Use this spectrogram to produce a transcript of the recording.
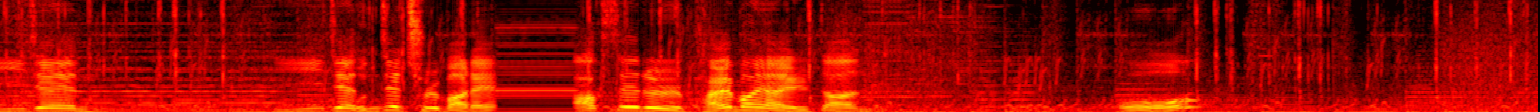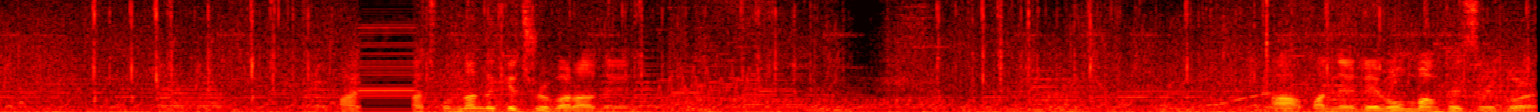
이젠 이제 언제 출발해? 악셀을 밟아야 일단 어? 아, 아 존나 늦게 출발하네 아 맞네 레몬 방패 쓸걸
